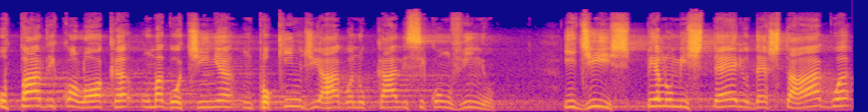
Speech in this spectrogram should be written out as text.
O padre coloca uma gotinha, um pouquinho de água no cálice com vinho e diz: pelo mistério desta água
